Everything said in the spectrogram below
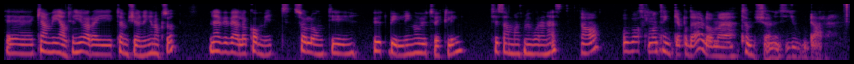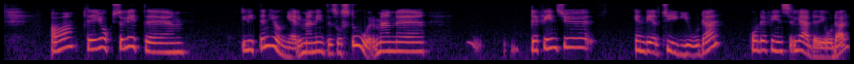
eh, kan vi egentligen göra i tömkörningen också. När vi väl har kommit så långt i utbildning och utveckling tillsammans med våran häst. Ja. Och vad ska man tänka på där då med tömkörningsjordar? Ja, det är ju också lite liten djungel, men inte så stor. Men eh, det finns ju en del tygjordar och det finns läderjordar.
